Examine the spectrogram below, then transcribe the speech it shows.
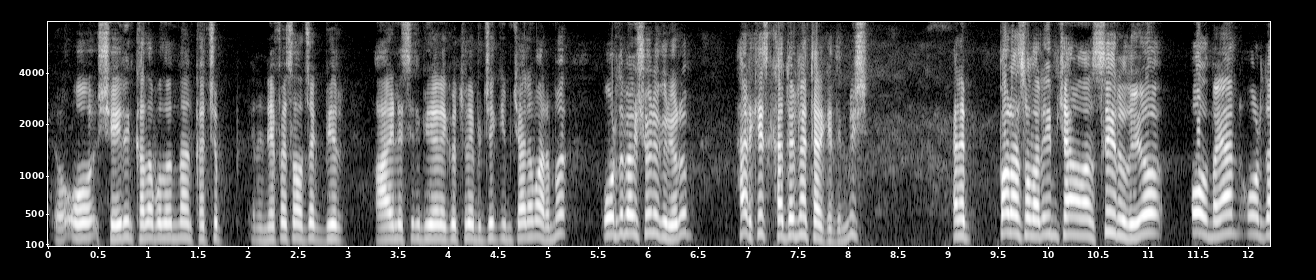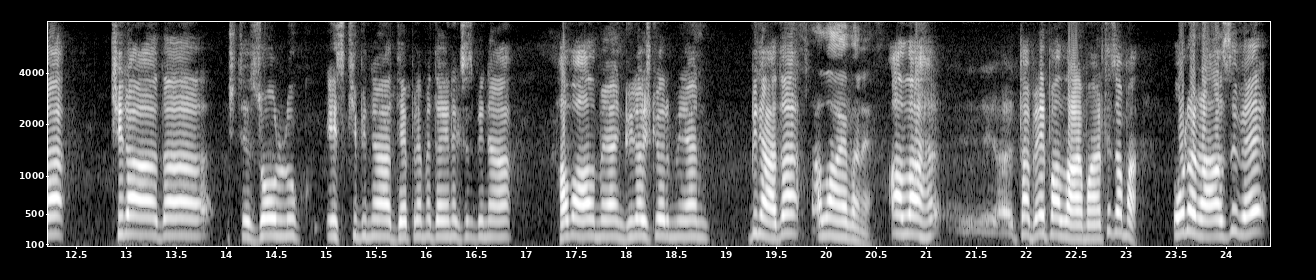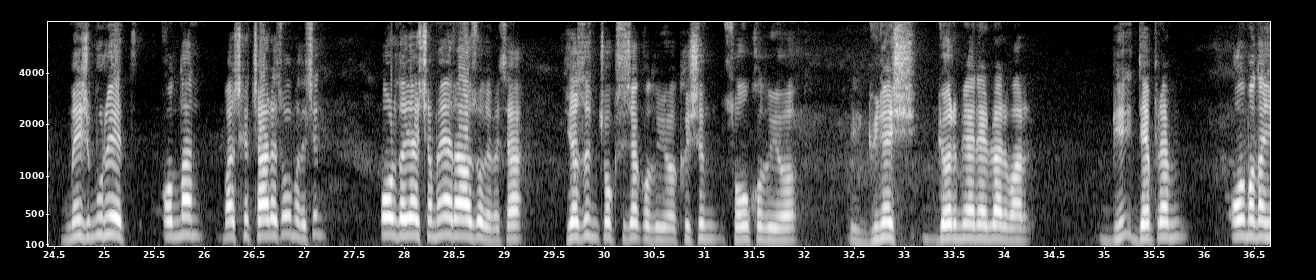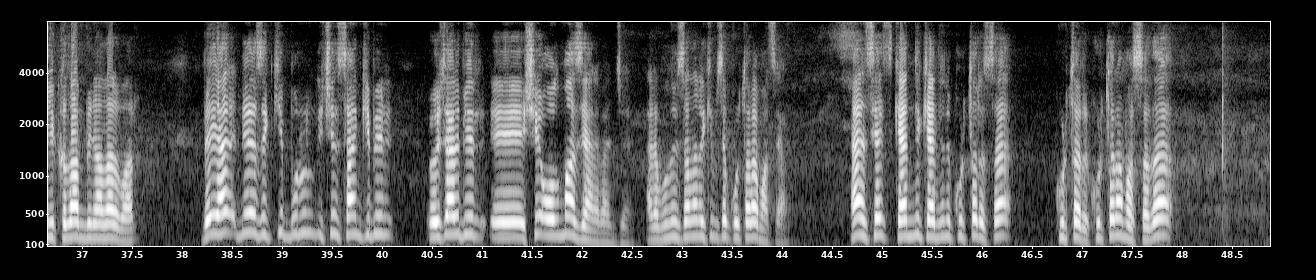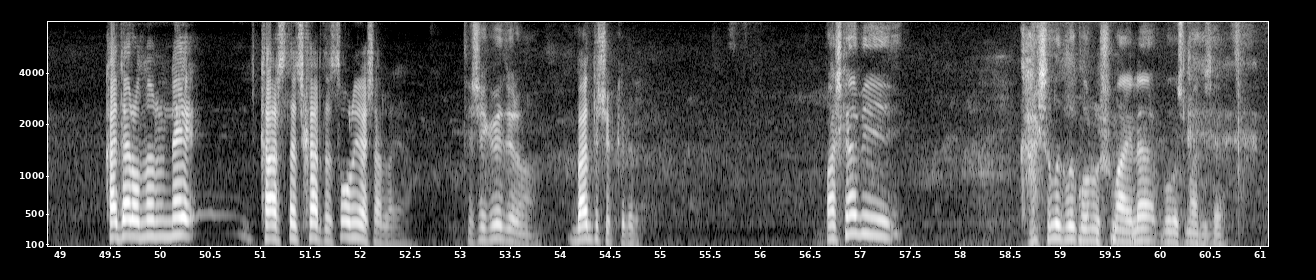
E, o şehrin kalabalığından kaçıp yani nefes alacak bir ailesini bir yere götürebilecek imkanı var mı? Orada ben şöyle görüyorum. Herkes kaderine terk edilmiş. Yani parası olan, imkanı olan sıyrılıyor. Olmayan orada kirada, işte zorluk, eski bina, depreme dayanıksız bina, hava almayan, güneş görmeyen binada Allah hayvanı. Allah tabii hep Allah'a emanetiz ama ona razı ve mecburiyet ondan başka çaresi olmadığı için orada yaşamaya razı oluyor. Mesela yazın çok sıcak oluyor, kışın soğuk oluyor. Güneş görmeyen evler var. Bir deprem olmadan yıkılan binalar var. Ve ne yazık ki bunun için sanki bir özel bir e, şey olmaz yani bence. Yani bunu insanları kimse kurtaramaz yani. Herkes kendi kendini kurtarırsa kurtarır. Kurtaramazsa da kader onların ne karşısına çıkartırsa onu yaşarlar yani. Teşekkür ediyorum. Ben teşekkür ederim. Başka bir karşılıklı konuşmayla buluşmak üzere.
